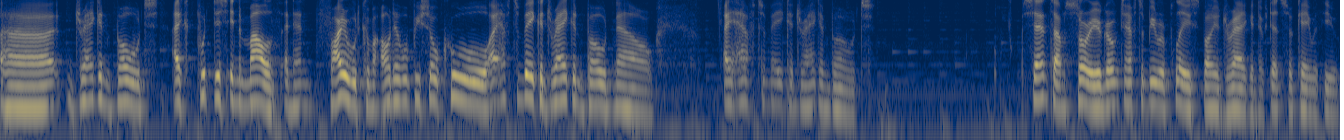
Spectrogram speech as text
uh, dragon boat, I could put this in the mouth and then fire would come out. Oh, that would be so cool. I have to make a dragon boat now. I have to make a dragon boat. Santa, I'm sorry, you're going to have to be replaced by a dragon if that's okay with you.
